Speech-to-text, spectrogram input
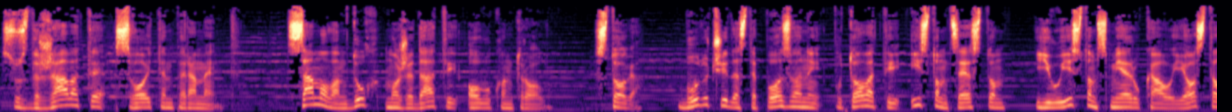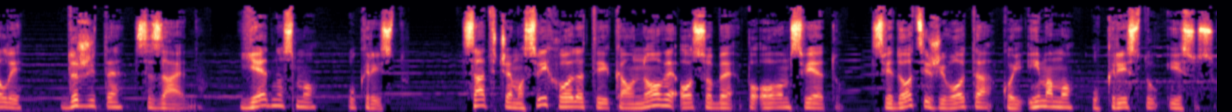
Suzdržavate svoj temperament. Samo vam duh može dati ovu kontrolu. Stoga, budući da ste pozvani putovati istom cestom i u istom smjeru kao i ostali, držite se zajedno. Jedno smo u Kristu. Sad ćemo svi hodati kao nove osobe po ovom svijetu, svjedoci života koji imamo u Kristu Isusu.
